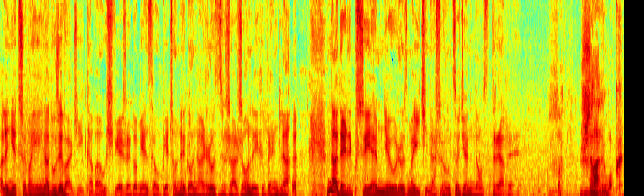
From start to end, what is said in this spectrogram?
ale nie trzeba jej nadużywać i kawał świeżego mięsa upieczonego na rozżarzonych węglach nader przyjemnie urozmaici naszą codzienną strawę. Żarłok!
